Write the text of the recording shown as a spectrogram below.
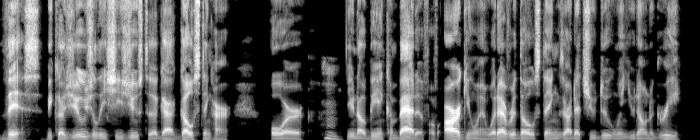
this because usually she's used to a guy ghosting her or hmm. you know being combative of arguing whatever those things are that you do when you don't agree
